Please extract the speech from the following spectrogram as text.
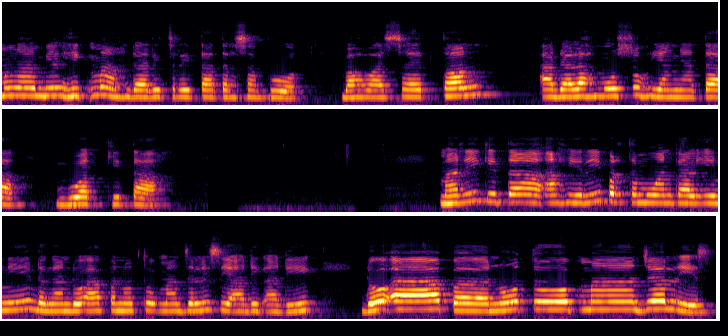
mengambil hikmah dari cerita tersebut bahwa setan adalah musuh yang nyata buat kita. Mari kita akhiri pertemuan kali ini dengan doa penutup majelis ya adik-adik. Doa penutup majelis.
